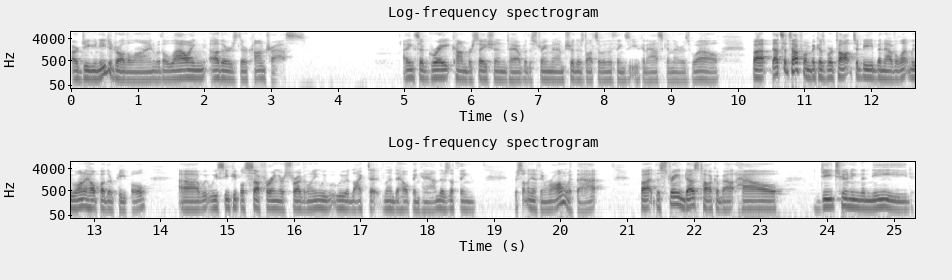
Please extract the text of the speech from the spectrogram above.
or do you need to draw the line with allowing others their contrasts? I think it's a great conversation to have with the stream, and I'm sure there's lots of other things that you can ask in there as well. But that's a tough one because we're taught to be benevolent. We want to help other people. Uh, we, we, see people suffering or struggling. We, we would like to lend a helping hand. There's nothing, there's something nothing wrong with that. But the stream does talk about how detuning the need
